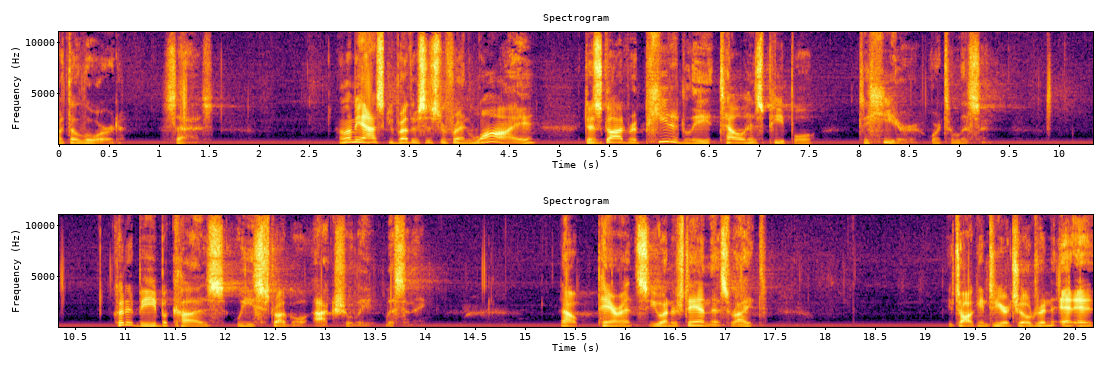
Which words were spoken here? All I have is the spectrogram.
what the Lord says. Now, let me ask you, brother, sister, friend, why does God repeatedly tell his people to hear or to listen? Could it be because we struggle actually listening? Now, parents, you understand this, right? You're talking to your children and, and,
